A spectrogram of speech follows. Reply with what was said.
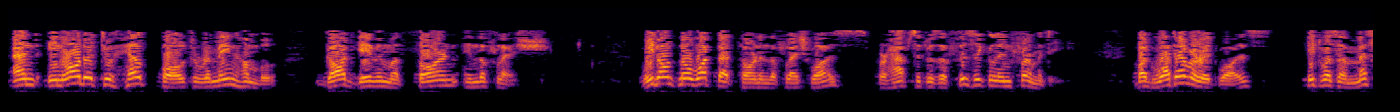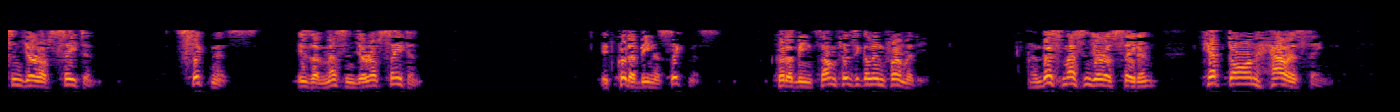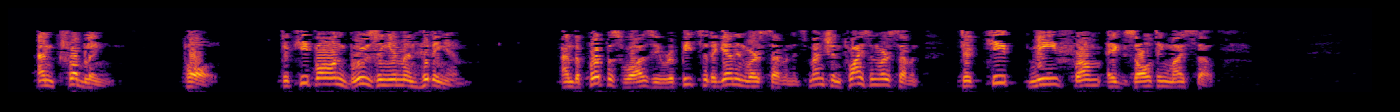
And in order to help Paul to remain humble, God gave him a thorn in the flesh. We don't know what that thorn in the flesh was. Perhaps it was a physical infirmity. But whatever it was, it was a messenger of Satan. Sickness is a messenger of Satan. It could have been a sickness. Could have been some physical infirmity. And this messenger of Satan kept on harassing and troubling Paul to keep on bruising him and hitting him. And the purpose was, he repeats it again in verse 7, it's mentioned twice in verse 7, to keep me from exalting myself.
